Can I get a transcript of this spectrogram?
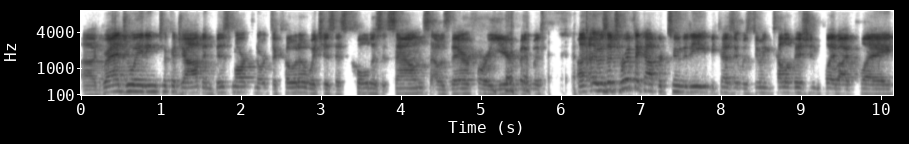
uh, graduating, took a job in Bismarck, North Dakota, which is as cold as it sounds. I was there for a year, but it was uh, it was a terrific opportunity because it was doing television play-by-play,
